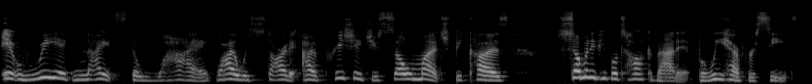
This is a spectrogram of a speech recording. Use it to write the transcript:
it reignites the why, why we started. I appreciate you so much because so many people talk about it, but we have receipts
